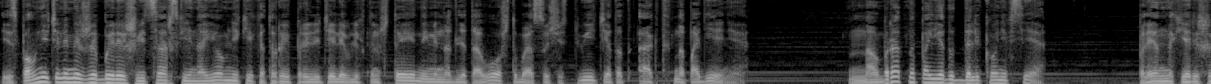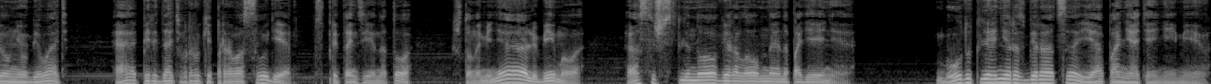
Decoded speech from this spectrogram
Исполнителями же были швейцарские наемники, которые прилетели в Лихтенштейн именно для того, чтобы осуществить этот акт нападения. Но обратно поедут далеко не все. Пленных я решил не убивать, а передать в руки правосудия с претензией на то, что на меня, любимого, осуществлено вероломное нападение. Будут ли они разбираться, я понятия не имею.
